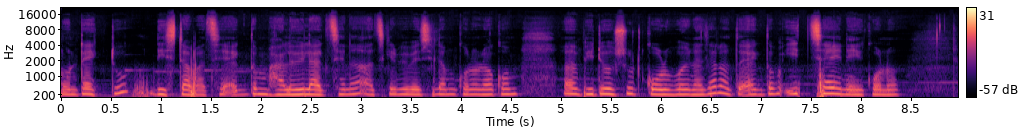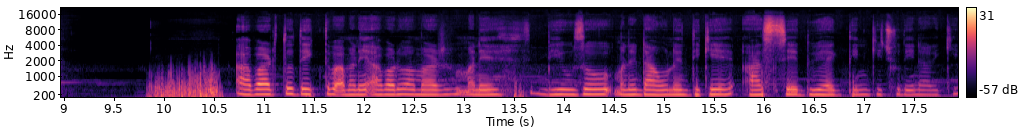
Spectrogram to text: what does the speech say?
মনটা একটু ডিস্টার্ব আছে। একদম ভালোই লাগছে না। আজকে ভেবেছিলাম কোনো রকম ভিডিও শ্যুট করবোই না, জানো তো? একদম ইচ্ছাই নেই কোনো। আবার তো দেখতে মানে আবারও আমার মানে ভিউজও মানে ডাউনের দিকে আসছে দু একদিন, কিছুদিন আর কি।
